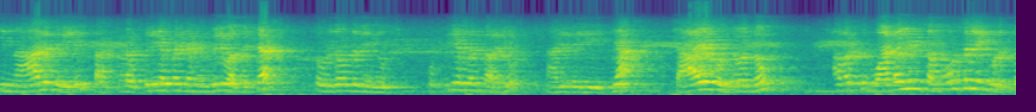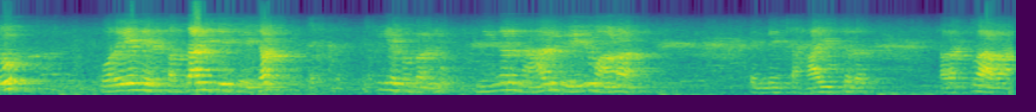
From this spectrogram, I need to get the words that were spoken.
ഈ നാല് പേരും കളക്ടറുടെ ഉപ്പിലിയപ്പന്റെ മുമ്പിൽ വന്നിട്ട് തൊഴുതുകൊണ്ട് നിന്നു. ഉപ്പിലിയപ്പൻ പറഞ്ഞു നാല് പേര് ഇരിക്കുക ചായ കൊണ്ടുവന്നു അവർക്ക് വടയും സമോസയും കൊടുത്തു. കുറേ നേരം സംസാരിച്ചതിന് ശേഷം ഉപ്പിലിയപ്പൻ പറഞ്ഞു നിങ്ങൾ നാല് പേരുമാണ് എന്നെ സഹായിച്ചത്. കളക്ടറാവാൻ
